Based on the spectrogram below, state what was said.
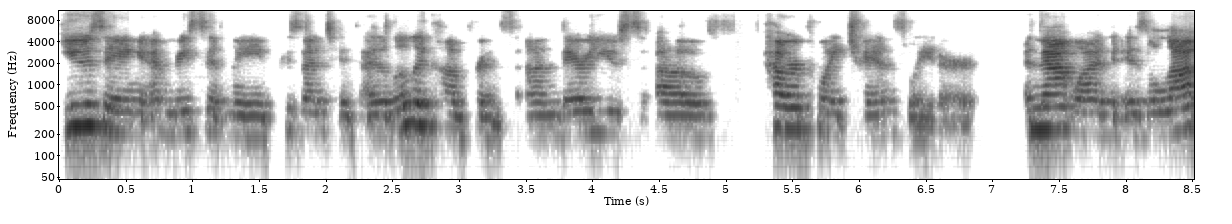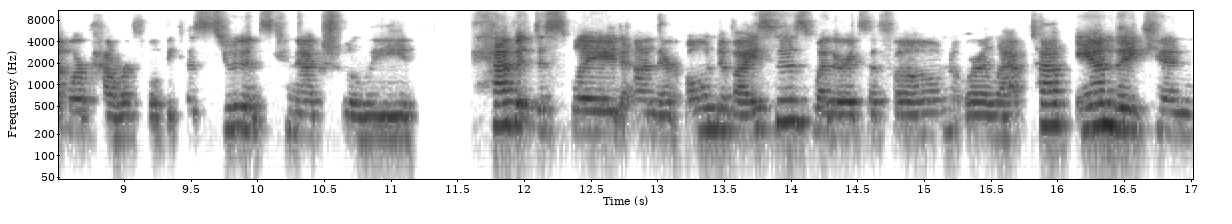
using and recently presented at a Lilly conference on their use of PowerPoint Translator. And that one is a lot more powerful because students can actually have it displayed on their own devices, whether it's a phone or a laptop, and they can. I'm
